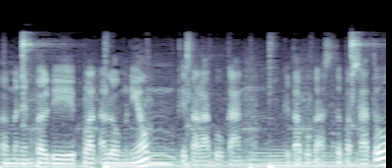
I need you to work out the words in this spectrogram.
menempel di plat aluminium kita lakukan kita buka satu persatu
